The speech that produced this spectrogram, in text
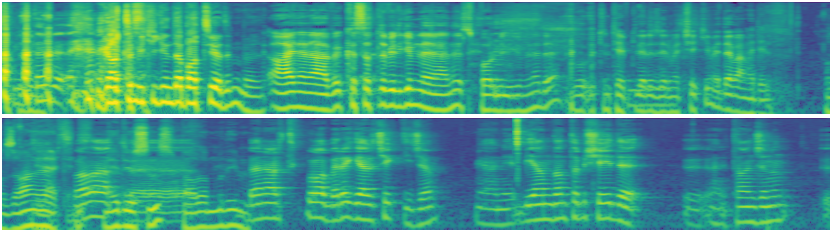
Tabii. Gotham iki günde batıyor değil mi böyle? Aynen abi. Kısıtlı bilgimle yani spor bilgimle de bu bütün tepkileri üzerime çekeyim ve devam edelim. O zaman evet. Valla, ne diyorsunuz? eee, Balon mu değil mi? Ben artık bu habere gerçek diyeceğim. Yani bir yandan tabii şey de e, hani Tanca'nın e,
